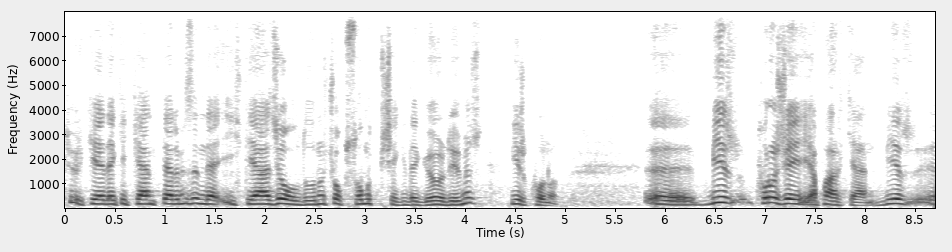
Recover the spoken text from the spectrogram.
Türkiye'deki kentlerimizin de ihtiyacı olduğunu çok somut bir şekilde gördüğümüz bir konu. E, bir projeyi yaparken, bir e,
